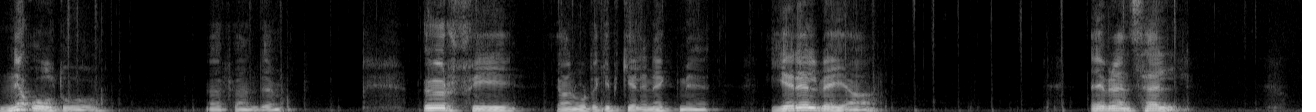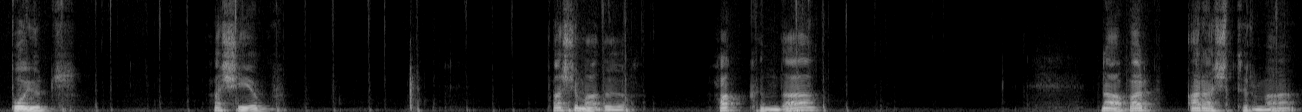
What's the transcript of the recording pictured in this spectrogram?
ne olduğu efendim örfi yani oradaki bir gelenek mi yerel veya evrensel boyut taşıyıp taşımadığı hakkında ne yapar? Araştırma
